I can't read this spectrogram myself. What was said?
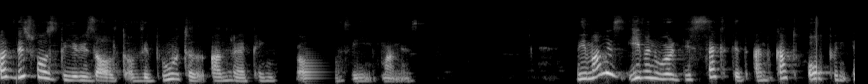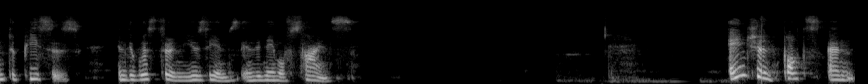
But this was the result of the brutal unwrapping of the mummies. The mummies even were dissected and cut open into pieces in the Western museums in the name of science. Ancient pots and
